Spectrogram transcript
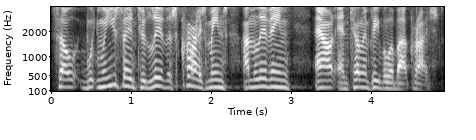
so when you say to live as Christ means I'm living out and telling people about Christ.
